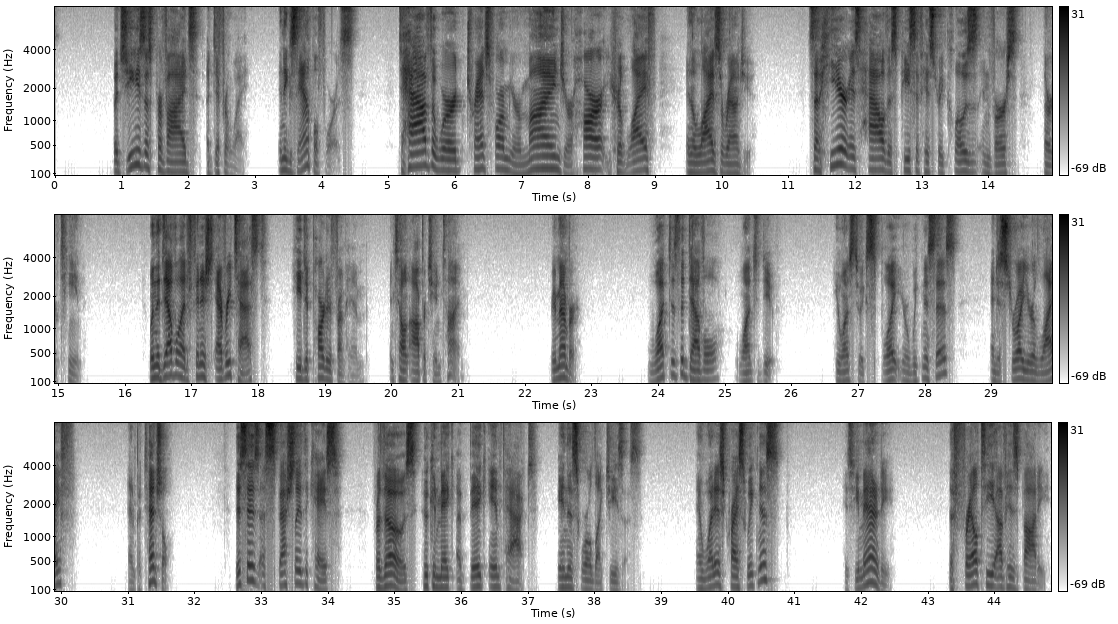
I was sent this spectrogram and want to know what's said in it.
But Jesus provides a different way, an example for us to have the word transform your mind, your heart, your life, and the lives around you. So here is how this piece of history closes in verse 13. When the devil had finished every test, he departed from him until an opportune time. Remember, what does the devil want to do? He wants to exploit your weaknesses and destroy your life and potential. This is especially the case for those who can make a big impact in this world like Jesus. And what is Christ's weakness? His humanity, the frailty of his body.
